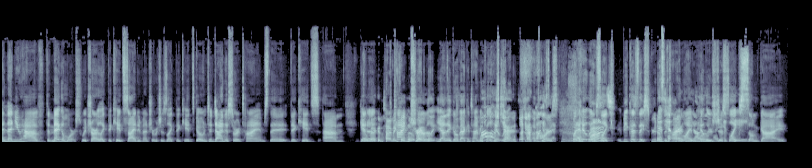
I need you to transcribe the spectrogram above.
and then you have the megamorphs, which are like the kids' side adventure, which is like the kids go into dinosaur times. The the kids um, get Go a back in time and time traveling. Yeah, they go back in time and kill Oh, Hitler, sure, sure, of course. But Hitler's What? like because they screwed up Is the Hitler timeline. Vito Hitler's just like legacy? some guy.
